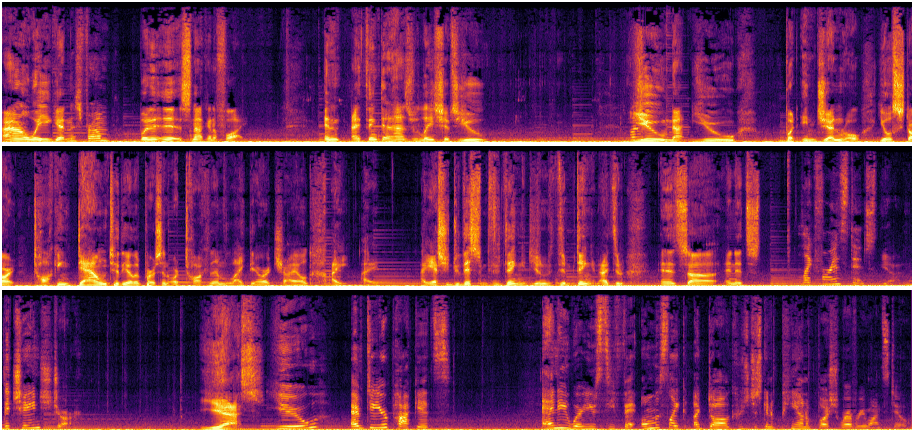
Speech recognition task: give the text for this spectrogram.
I don't know where you're getting this from, but it, it's not gonna fly. And I think that has relationships. You, you, not you, but in general, you'll start talking down to the other person or talking to them like they are a child. I, I, I asked you to do this thing, and you didn't ding, and I did, and it's uh, and it's Like for instance, yeah, the change jar. yes, You empty your pockets anywhere you see fit, almost like a dog who's just gonna pee on a bush wherever he wants to,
